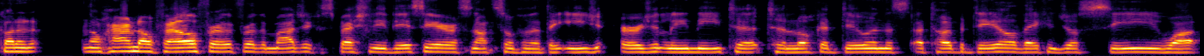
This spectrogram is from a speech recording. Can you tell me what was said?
kind of no harm, no foul for for the Magic, especially this year. It's not something that they urgently need to to look at doing this a type of deal. They can just see what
